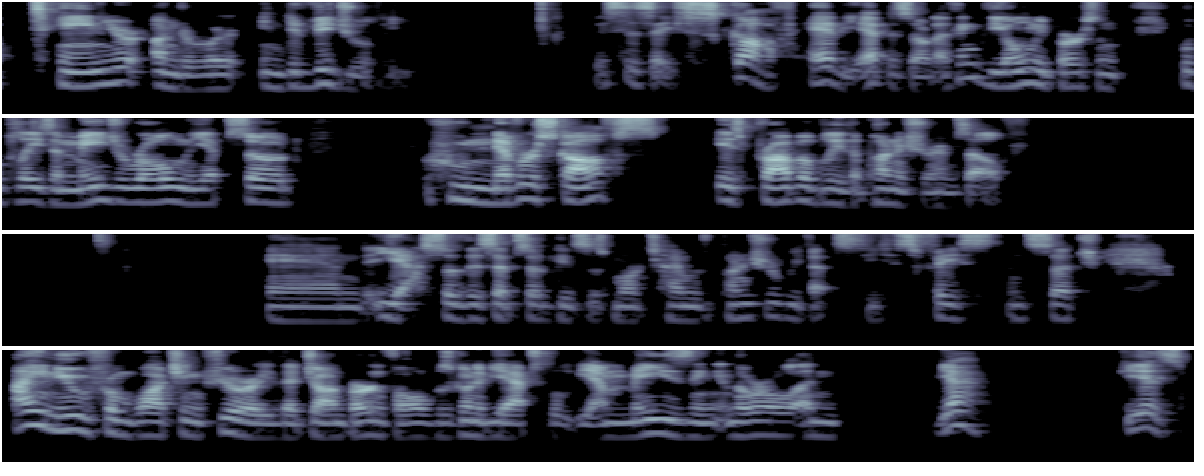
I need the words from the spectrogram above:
Obtain your underwear individually. This is a scoff-heavy episode. I think the only person who plays a major role in the episode who never scoffs is probably the Punisher himself. And yeah, so this episode gives us more time with the Punisher. We got to see his face and such. I knew from watching Fury that Jon Bernthal was going to be absolutely amazing in the role, and yeah, he is.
